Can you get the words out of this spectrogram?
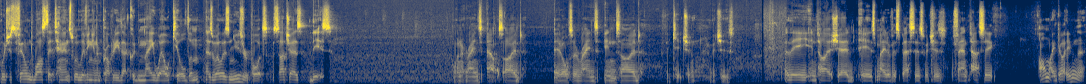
Which was filmed whilst their tenants were living in a property that could may well kill them, as well as news reports such as this. When it rains outside, it also rains inside the kitchen, which is the entire shed is made of asbestos, which is fantastic. Oh my god, even the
